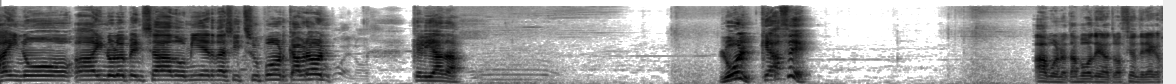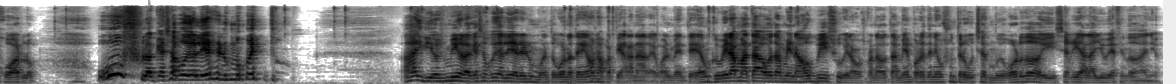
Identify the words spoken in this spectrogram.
¡Ay, no! ¡Ay, no lo he pensado! ¡Mierda, Support, cabrón! ¡Qué liada! ¡Lul! ¿Qué hace? Ah, bueno, tampoco tenía otra opción, tenía que jugarlo ¡Uf! La que se ha podido liar en un momento Ay, Dios mío, la que se ha podido liar en un momento Bueno, teníamos la partida ganada igualmente Aunque hubiera matado también a Oakbeast, hubiéramos ganado también Porque teníamos un trebuchet muy gordo y seguía la lluvia haciendo daño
